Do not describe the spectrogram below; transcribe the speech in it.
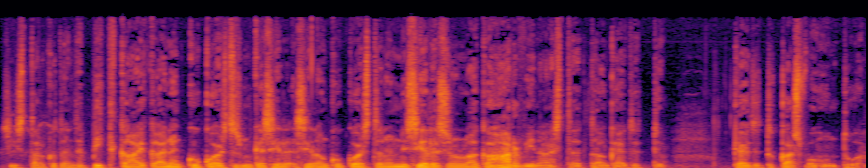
siis tarkoitan, että pitkäaikainen kukoistus, mikä siellä, siellä on kukoistanut, niin siellä se on ollut aika harvinaista, että on käytetty – käytetty kasvohuntua.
